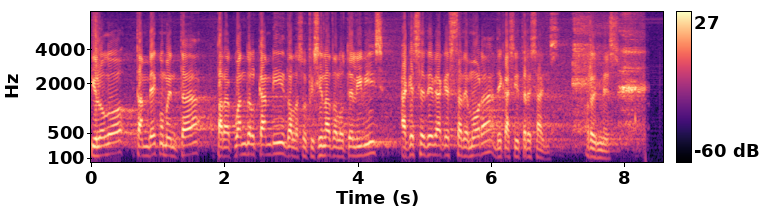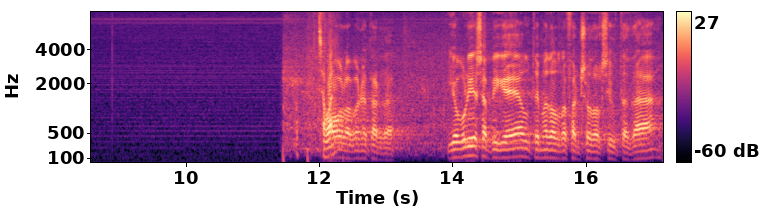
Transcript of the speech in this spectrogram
Y luego també comentar para cuándo el canvi de les oficines de l'Hotel Ibis, a què se debe aquesta demora de quasi tres anys. Res més. Següent. Hola, bona tarda. Jo volia saber el tema del defensor del ciutadà,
